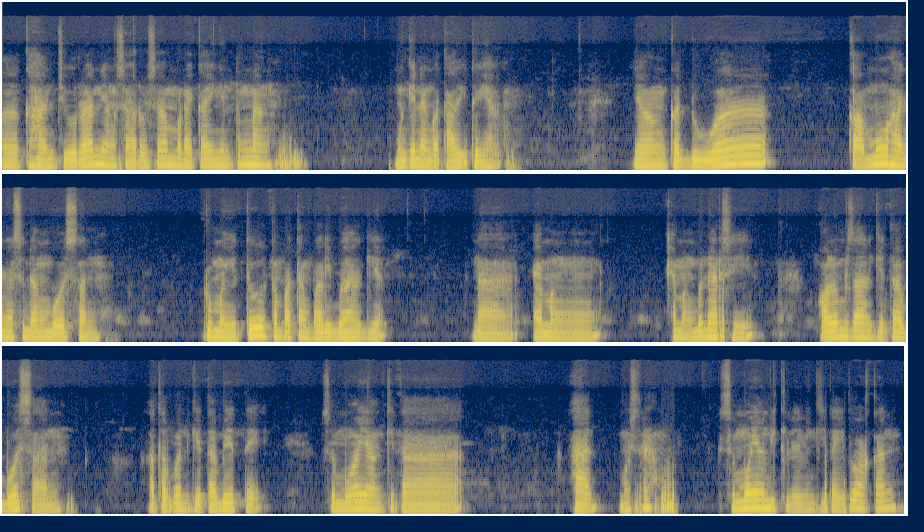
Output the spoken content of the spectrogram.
uh, kehancuran yang seharusnya mereka ingin tenang. Mungkin yang gue tahu itu ya. Yang kedua, kamu hanya sedang bosan. Rumah itu tempat yang paling bahagia. Nah, emang emang benar sih. Kalau misalnya kita bosan ataupun kita bete, semua yang kita ad, maksudnya semua yang dikeliling kita itu akan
